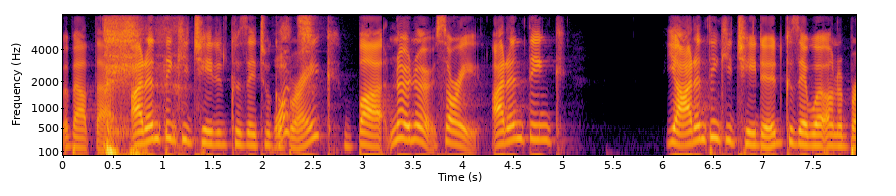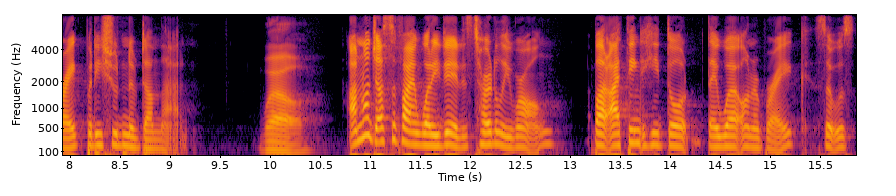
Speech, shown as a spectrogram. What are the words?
about that. I don't think he cheated because they took What? a break. But no, no, sorry. I don't think. Yeah, I don't think he cheated because they were on a break, but he shouldn't have done that. Wow. I'm not justifying what he did. It's totally wrong. But I think he thought they were on a break. So it was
